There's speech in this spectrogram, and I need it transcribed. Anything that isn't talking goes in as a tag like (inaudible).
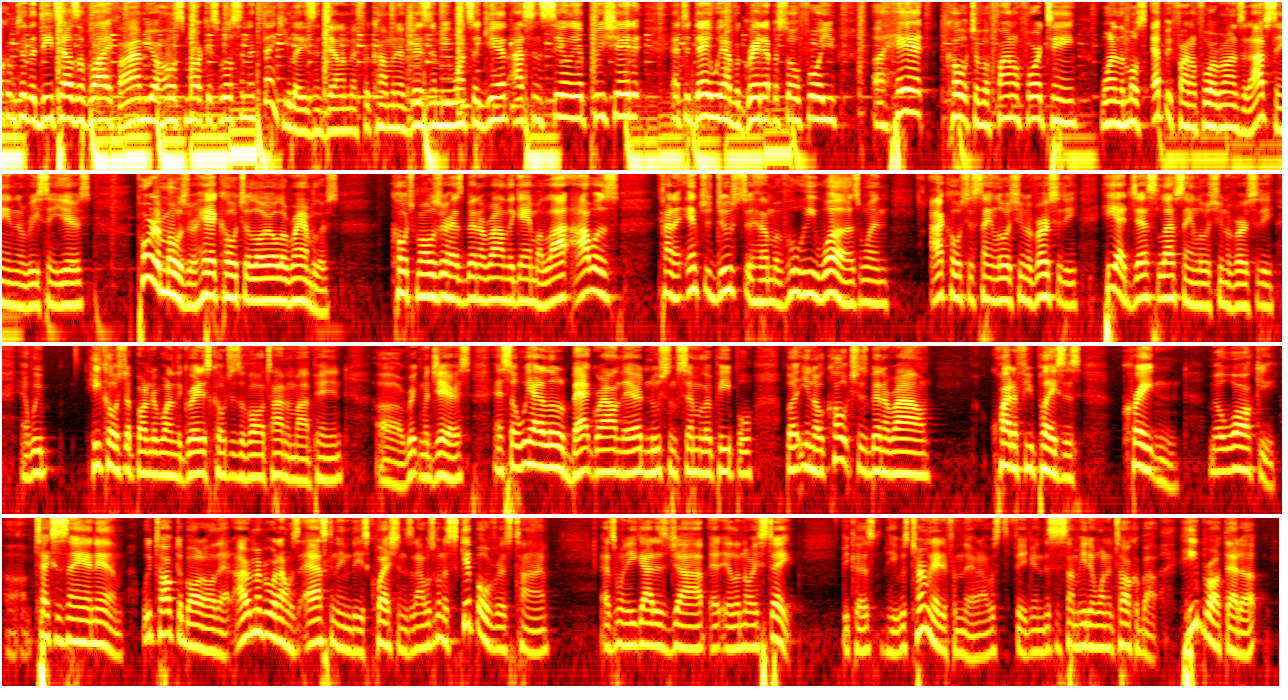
Welcome to the Details of Life. I'm your host, Marcus Wilson, and thank you, ladies and gentlemen, for coming and visiting me once again. I sincerely appreciate it. And today we have a great episode for you. A head coach of a Final Four team, one of the most epic Final Four runs that I've seen in recent years, Porter Moser, head coach of Loyola Ramblers. Coach Moser has been around the game a lot. I was kind of introduced to him of who he was when I coached at St. Louis University. He had just left St. Louis University, and we he coached up under one of the greatest coaches of all time, in my opinion, uh, Rick Majerus. And so we had a little background there, knew some similar people. But you know, Coach has been around quite a few places, Creighton, Milwaukee, um, Texas A&M. We talked about all that. I remember when I was asking him these questions, and I was going to skip over his time as when he got his job at Illinois State because he was terminated from there. And I was figuring this is something he didn't want to talk about. He brought that up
